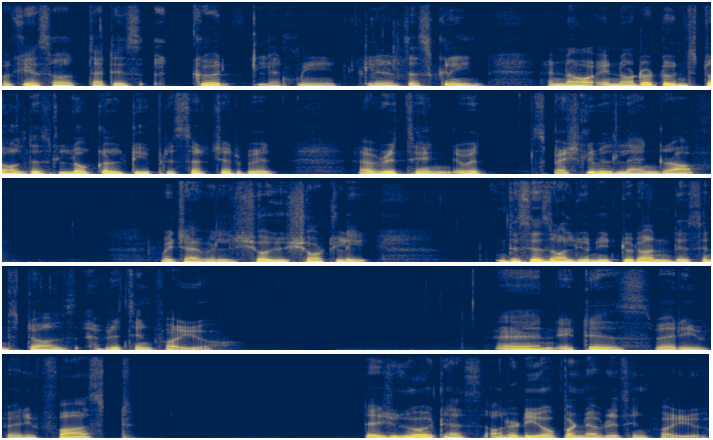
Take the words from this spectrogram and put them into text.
Okay, so that is good. Let me clear the screen. And now in order to install this local deep researcher with everything, with especially with LangGraph, which I will show you shortly, this is all you need to run. This installs everything for you and it is very very fast there you go it has already opened everything for you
